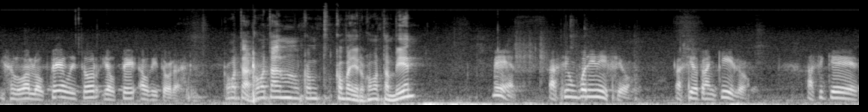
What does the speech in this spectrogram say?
y saludarlo a usted, auditor, y a usted, auditora. ¿Cómo están? ¿Cómo están, com- compañeros? ¿Cómo están? ¿Bien? Bien, ha sido un buen inicio, ha sido tranquilo. Así que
